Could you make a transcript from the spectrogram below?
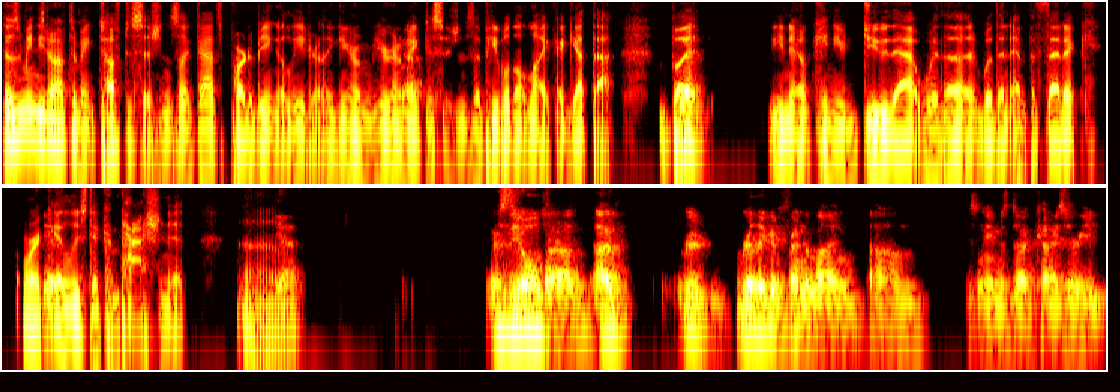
doesn't mean you don't have to make tough decisions like that's part of being a leader like you're you're going to yeah. make decisions that people don't like i get that but yeah. you know can you do that with a with an empathetic or yeah. at least a compassionate um, yeah there's the old uh, a re- really good friend of mine um, his name is Doug Kaiser. He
